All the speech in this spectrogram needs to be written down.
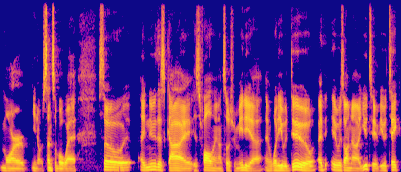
more you know sensible way. So I knew this guy is following on social media, and what he would do, it was on uh, YouTube. He would take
